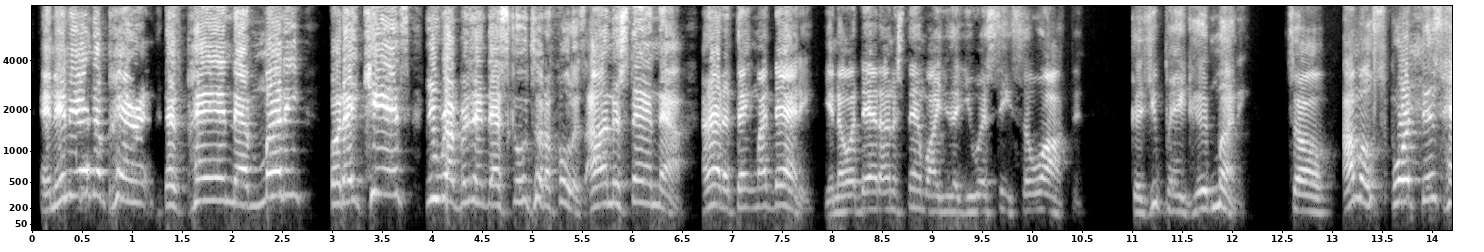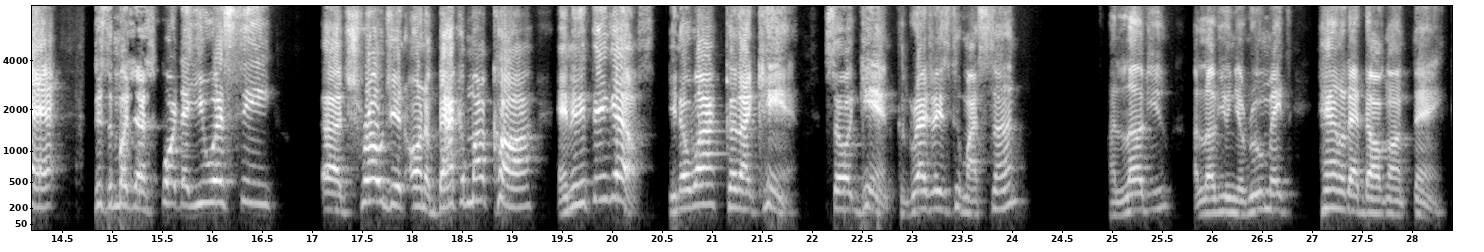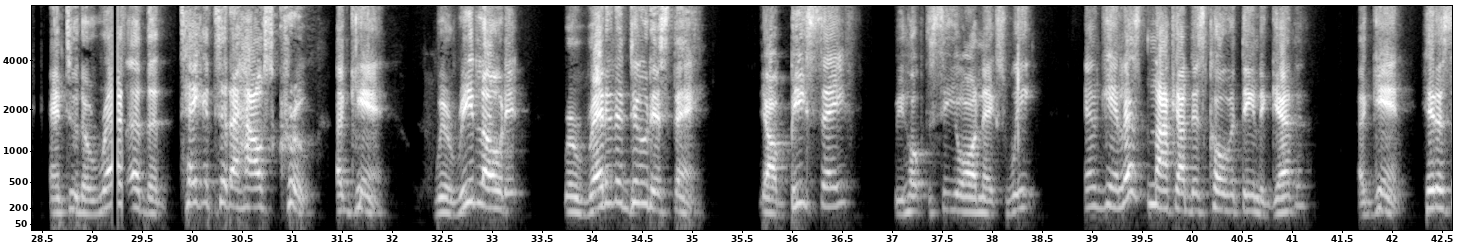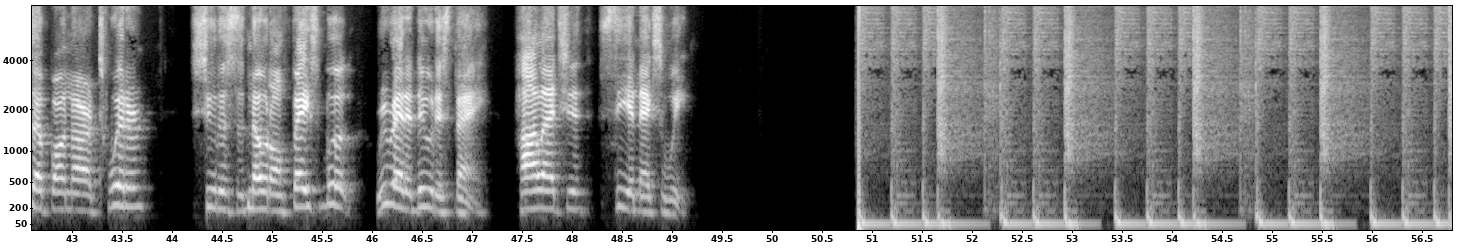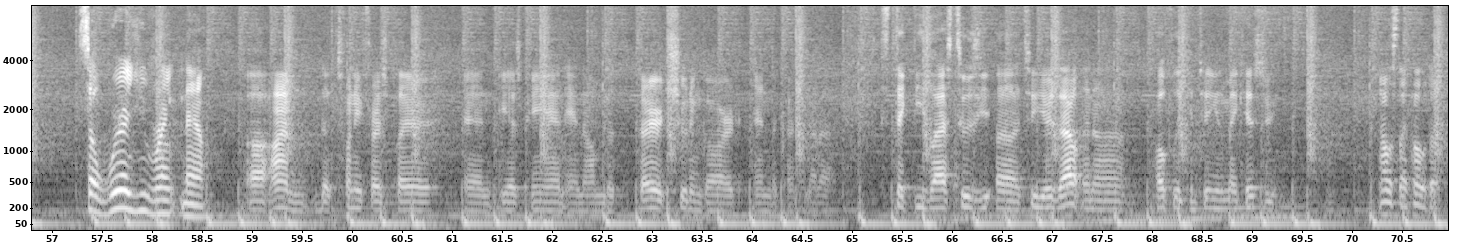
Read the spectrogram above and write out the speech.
And any other parent that's paying their money for their kids, you represent that school to the fullest. I understand now. And I had to thank my daddy. You know what, Dad? I understand why you're at USC so often. Because you pay good money. So I'm gonna sport this hat just as much as I sport that USC uh, Trojan on the back of my car and anything else. You know why? Because I can. So again, congratulations to my son. I love you. I love you and your roommates. Handle that doggone thing. And to the rest of the Take It to the House crew, again, we're reloaded. We're ready to do this thing. Y'all be safe. We hope to see you all next week. And again, let's knock out this COVID thing together. Again, hit us up on our Twitter, shoot us a note on Facebook. We're ready to do this thing. Holla at you. See you next week. So where are you ranked now? Uh, I'm the 21st player in ESPN, and I'm the third shooting guard in the country. Gotta stick these last two uh, two years out, and uh, hopefully continue to make history. I was like, hold up,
